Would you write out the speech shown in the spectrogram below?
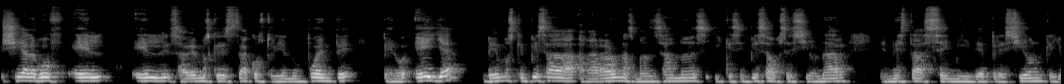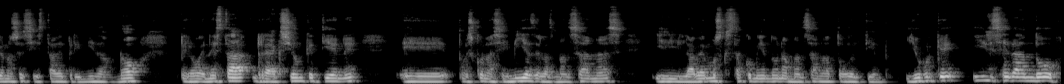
Shia LaBeouf, él, él sabemos que está construyendo un puente, pero ella vemos que empieza a agarrar unas manzanas y que se empieza a obsesionar en esta semidepresión, que yo no sé si está deprimida o no, pero en esta reacción que tiene, eh, pues con las semillas de las manzanas y la vemos que está comiendo una manzana todo el tiempo. Y yo creo que irse dando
